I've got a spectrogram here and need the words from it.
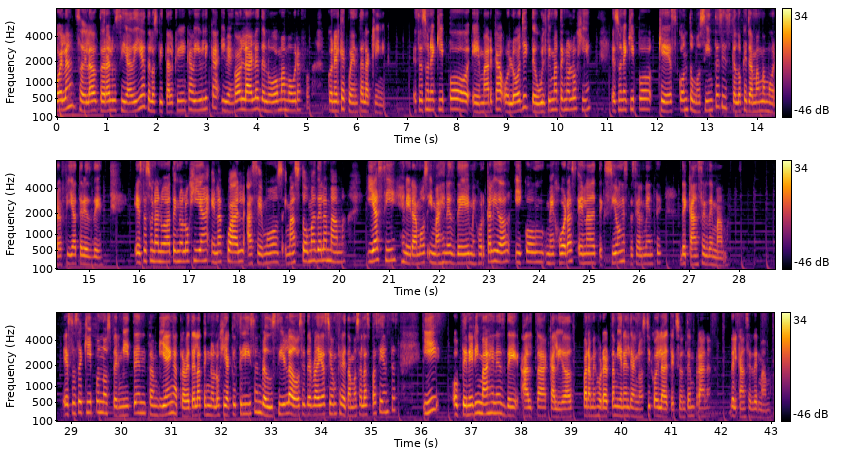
Hola, soy la doctora Lucía Díaz del Hospital Clínica Bíblica y vengo a hablarles del nuevo mamógrafo con el que cuenta la clínica. Este es un equipo eh, marca Ologic de última tecnología. Es un equipo que es con tomosíntesis, que es lo que llaman mamografía 3D. Esta es una nueva tecnología en la cual hacemos más tomas de la mama y así generamos imágenes de mejor calidad y con mejoras en la detección especialmente de cáncer de mama. Estos equipos nos permiten también, a través de la tecnología que utilizan, reducir la dosis de radiación que le damos a las pacientes y obtener imágenes de alta calidad para mejorar también el diagnóstico y la detección temprana del cáncer de mama.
